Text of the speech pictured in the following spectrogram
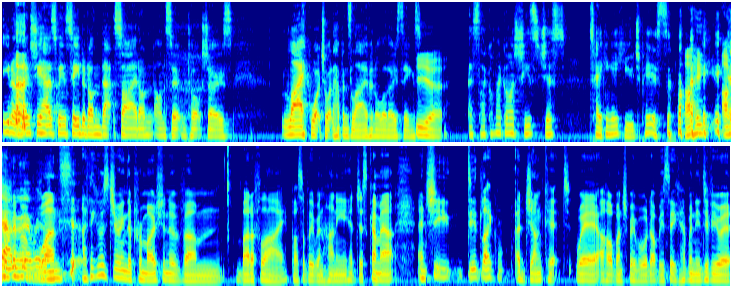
you know when she has been seated on that side on on certain talk shows, like Watch What Happens Live and all of those things, Yeah. it's like, oh my god, she's just taking a huge piss. I I remember once. I think it was during the promotion of um, Butterfly, possibly when Honey had just come out, and she did like a junket where a whole bunch of people would obviously come and interview her,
